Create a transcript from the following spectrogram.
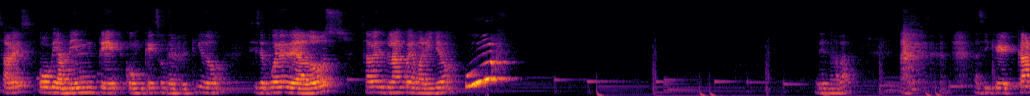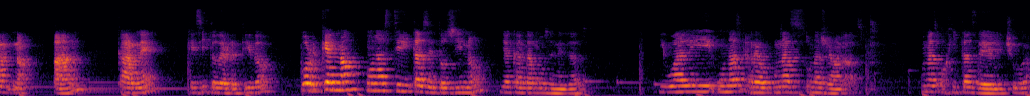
¿sabes? Obviamente con queso derretido si se puede de a dos, ¿sabes? Blanco y amarillo. ¡Uf! De nada. Así que, carne, no, pan, carne, quesito derretido. ¿Por qué no? Unas tiritas de tocino, ya que andamos en esas. Igual y unas, unas, unas rebanadas. Unas hojitas de lechuga.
